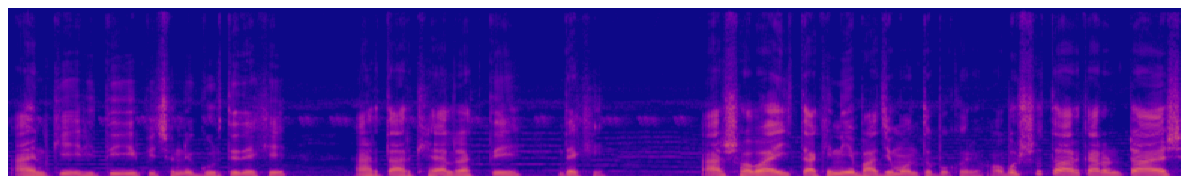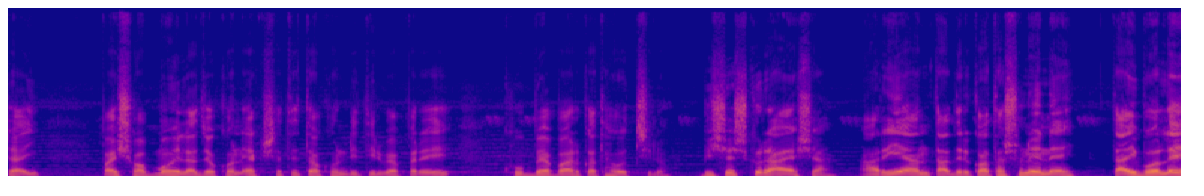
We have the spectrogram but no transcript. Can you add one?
আয়নকে রীতির পিছনে ঘুরতে দেখে আর তার খেয়াল রাখতে দেখে। আর সবাই তাকে নিয়ে বাজে মন্তব্য করে। অবশ্য তার কারণটা আয়েশাই প্রায় সব মহিলা যখন একসাথে তখন রীতির ব্যাপারে খুব ব্যাপার কথা হচ্ছিল। বিশেষ করে আয়েশা। আরিয়ান তাদের কথা শুনে নেয় তাই বলে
